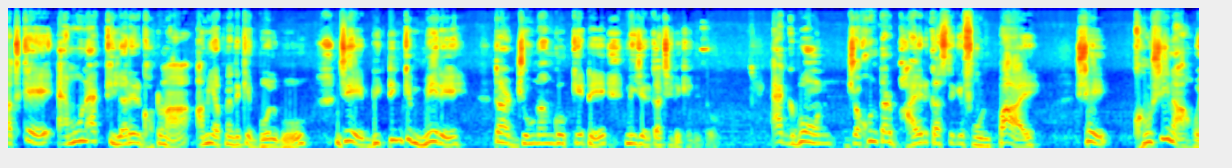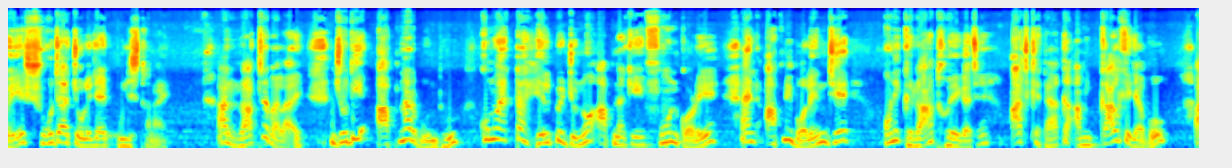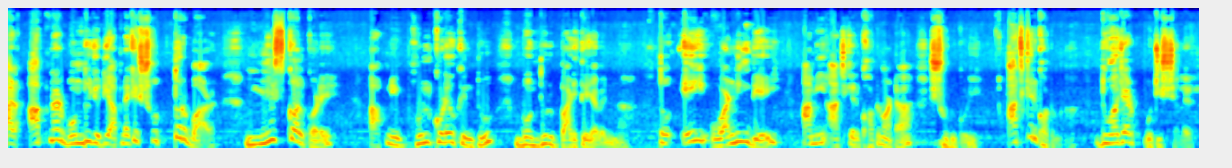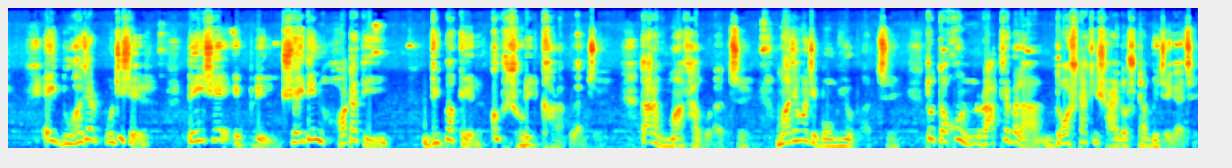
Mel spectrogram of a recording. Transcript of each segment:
আজকে এমন এক কিলারের ঘটনা আমি আপনাদেরকে বলব যে ভিকটিমকে মেরে তার যৌনাঙ্গ কেটে নিজের কাছে রেখে দিত। এক বোন যখন তার ভাইয়ের কাছ থেকে ফোন পায়, সে খুশি না হয়ে সোজা চলে যায় পুলিশ থানায়। আর রাত্রেবেলায় যদি আপনার বন্ধু কোনো একটা হেল্পের জন্য আপনাকে ফোন করে অ্যান্ড আপনি বলেন যে অনেক রাত হয়ে গেছে, আজকে থাক, আমি কালকে যাব আর আপনার বন্ধু যদি আপনাকে সত্তর বার মিস কল করে, আপনি ভুল করেও কিন্তু বন্ধুর বাড়িতে যাবেন না। তো এই ওয়ার্নিং দিয়েই আমি আজকের ঘটনাটা শুরু করি। আজকের ঘটনা দু হাজার পঁচিশ সালের। এই দু হাজার পঁচিশের তেইশে এপ্রিল, সেই দিন হঠাৎই দীপকের খুব শরীর খারাপ লাগছে। তার মাথা ঘোরাচ্ছে মাঝে মাঝে বমিও পাচ্ছে। তো তখন রাত্রেবেলা দশটা কি সাড়ে দশটা বেজে গেছে।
